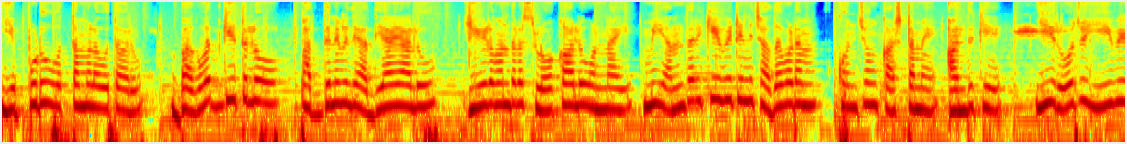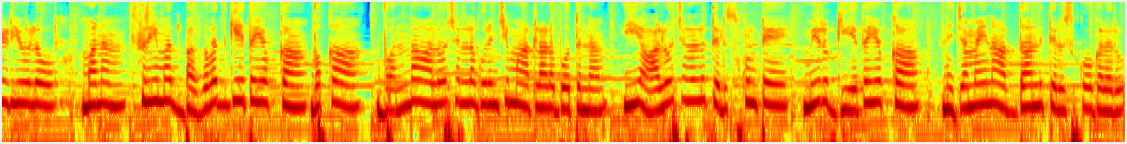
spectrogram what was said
ఎప్పుడూ ఉత్తములవుతారు. భగవద్గీతలో పద్దెనిమిది అధ్యాయాలు ఏడు వందల శ్లోకాలు ఉన్నాయి. మీ అందరికీ వీటిని చదవడం కొంచెం కష్టమే. అందుకే ఈరోజు ఈ వీడియోలో మనం శ్రీమద్ భగవద్గీత యొక్క ఒక వంద ఆలోచనల గురించి మాట్లాడబోతున్నాం. ఈ ఆలోచనలు తెలుసుకుంటే మీరు గీత యొక్క నిజమైన అర్థాన్ని తెలుసుకోగలరు.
